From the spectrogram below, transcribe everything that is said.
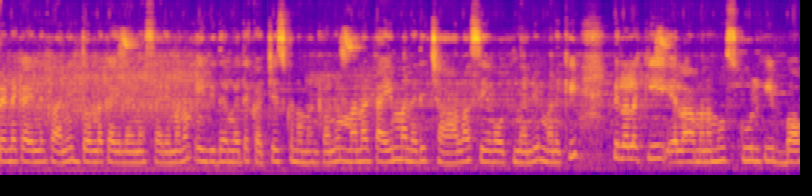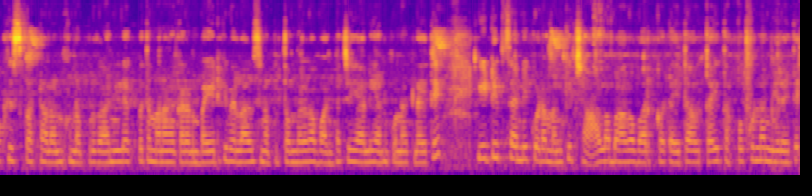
బెండకాయలు కానీ దొండకాయలైనా సరే మనం ఈ విధంగా అయితే కట్ చేసుకున్నాం అనుకోండి మన టైం అనేది చాలా సేవ్ అవుతుందండి. మనకి పిల్లలకి ఎలా మనము స్కూల్కి బాక్సెస్ ఆఫీస్ కట్టాలనుకున్నప్పుడు కానీ లేకపోతే మనం ఎక్కడైనా బయటికి వెళ్ళాల్సినప్పుడు తొందరగా వంట చేయాలి అనుకున్నట్లయితే ఈ టిప్స్ అన్నీ కూడా మనకి చాలా బాగా వర్కౌట్ అయితే అవుతాయి. తప్పకుండా మీరైతే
